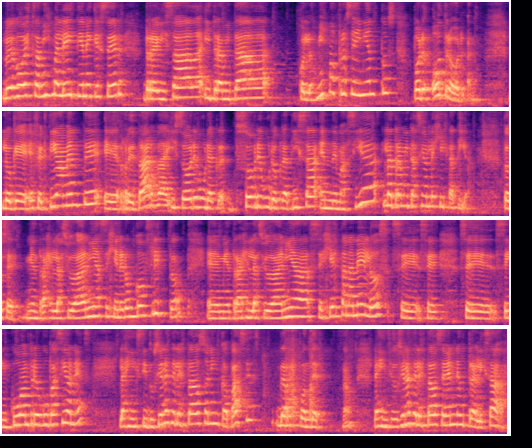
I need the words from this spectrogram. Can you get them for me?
luego esta misma ley tiene que ser revisada y tramitada con los mismos procedimientos por otro órgano, lo que efectivamente eh, retarda y sobreburocratiza en demasía la tramitación legislativa. Entonces, mientras en la ciudadanía se genera un conflicto, eh, mientras en la ciudadanía se gestan anhelos, se, se, se, se, incuban preocupaciones, las instituciones del Estado son incapaces de responder. ¿no? Las instituciones del Estado se ven neutralizadas,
